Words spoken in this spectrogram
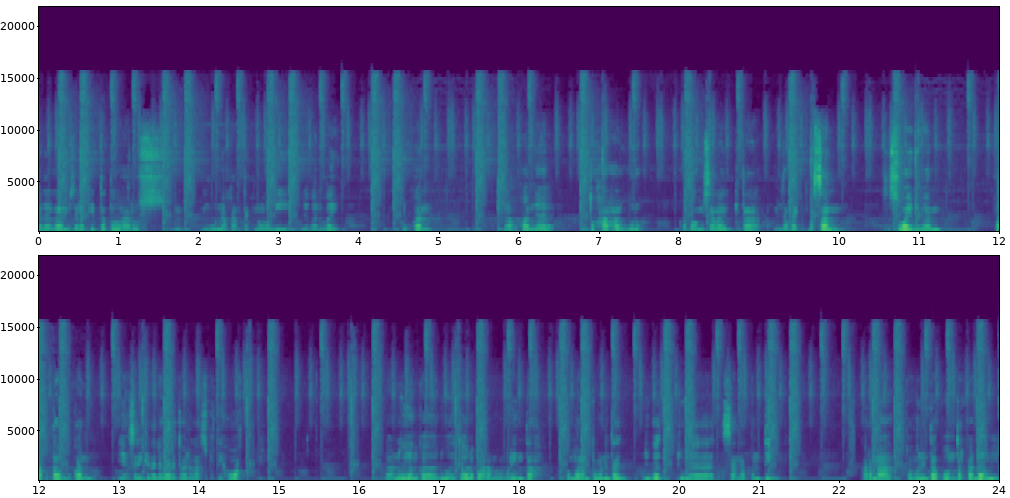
adalah misalnya kita tuh harus menggunakan teknologi dengan baik bukan melakukannya untuk hal-hal buruk atau misalnya kita menyampaikan pesan sesuai dengan fakta bukan yang sering kita dengar itu adalah seperti hoax. Lalu yang kedua itu adalah peran pemerintah pemerintah juga juga sangat penting karena pemerintah pun terkadang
